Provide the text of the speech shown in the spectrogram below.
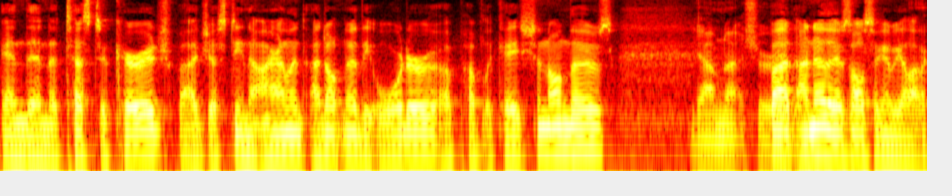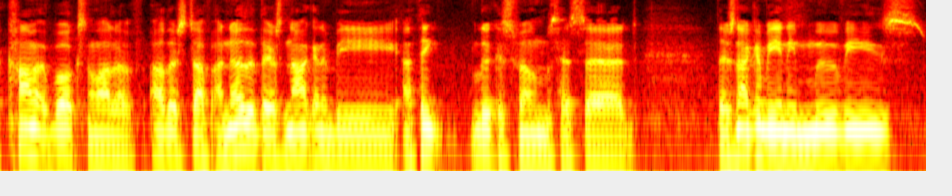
and then A Test of Courage by Justina Ireland. I don't know the order of publication on those. Yeah, I'm not sure. But either. I know there's also going to be a lot of comic books and a lot of other stuff. I know that there's not going to be. I think Lucasfilms has said there's not going to be any movies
